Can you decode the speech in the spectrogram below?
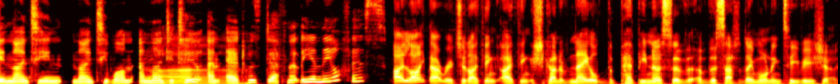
in 1991 and 92, and Ah. Ed was definitely in the office. I like that, Richard. I think I think she kind of nailed the peppiness of, of the Saturday morning TV show.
